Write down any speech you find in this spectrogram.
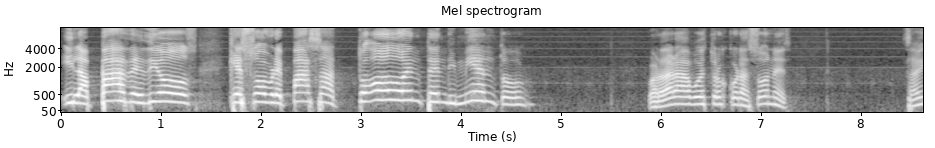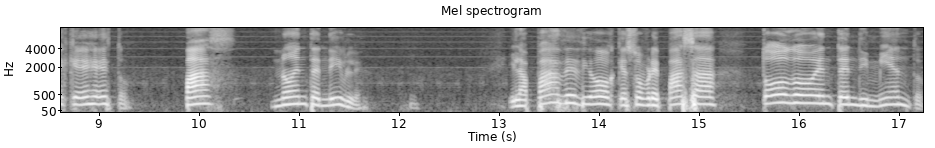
y la paz de Dios que sobrepasa todo entendimiento, guardará vuestros corazones. ¿Sabes qué es esto? Paz no entendible. Y la paz de Dios que sobrepasa todo entendimiento.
